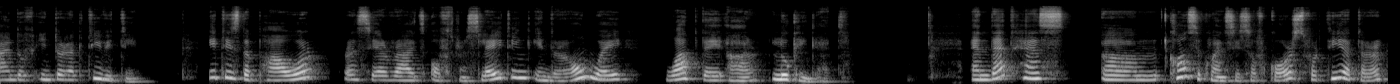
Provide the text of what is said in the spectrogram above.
kind of interactivity. It is the power, Rancière writes, of translating in their own way what they are looking at. And that has um, consequences, of course, for theater,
